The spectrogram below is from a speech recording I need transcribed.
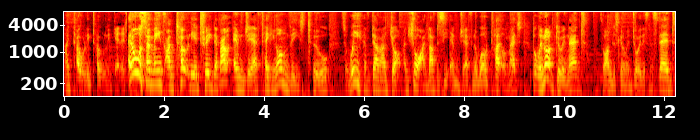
I totally, totally get it. It also means I'm totally intrigued about MJF taking on these two. So we have done our job. And sure, I'd love to see MJF in a world title match, but we're not doing that. So I'm just going to enjoy this instead.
